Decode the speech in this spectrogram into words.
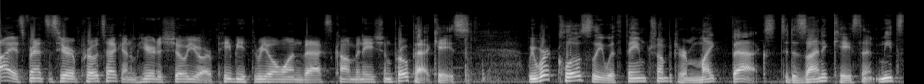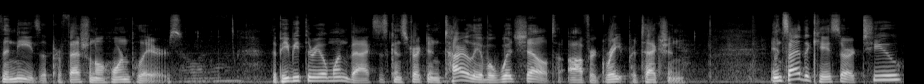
Hi, it's Francis here at Protec, and I'm here to show you our PB301 VAX combination Pro Pac case. We work closely with famed trumpeter Mike Vax to design a case that meets the needs of professional horn players. The PB301 VAX is constructed entirely of a wood shell to offer great protection. Inside the case there are two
